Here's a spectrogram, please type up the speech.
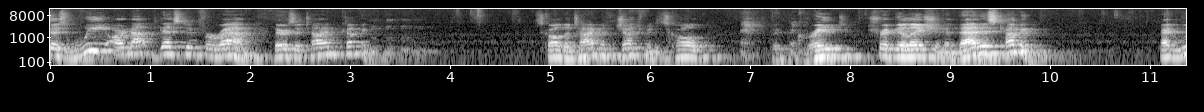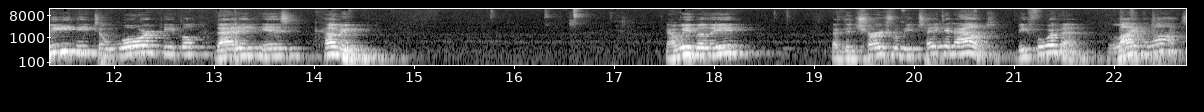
Says, We are not destined for wrath. There's a time coming. It's called the time of judgment. It's called the great tribulation, and that is coming. And we need to warn people that it is coming. Now, we believe that the church will be taken out before them, like Lot.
